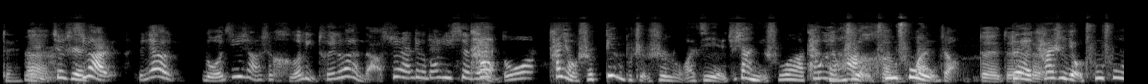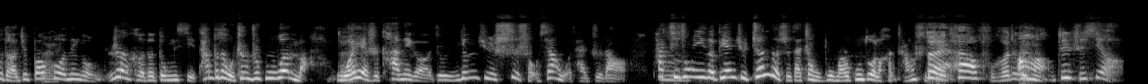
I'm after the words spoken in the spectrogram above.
对，嗯，就是起码人家逻辑上是合理推断的，虽然这个东西现在很多，它有时并不只是逻辑，就像你说，它可能是有出处，完整，对对对，对，它是有出处的，就包括那种任何的东西，他不都有政治顾问嘛？我也是看那个就是英剧《是首相》，我才知道，他嗯。其中一个编剧真的是在政府部门工作了很长时间，对他要符合这个啊。真实性，啊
